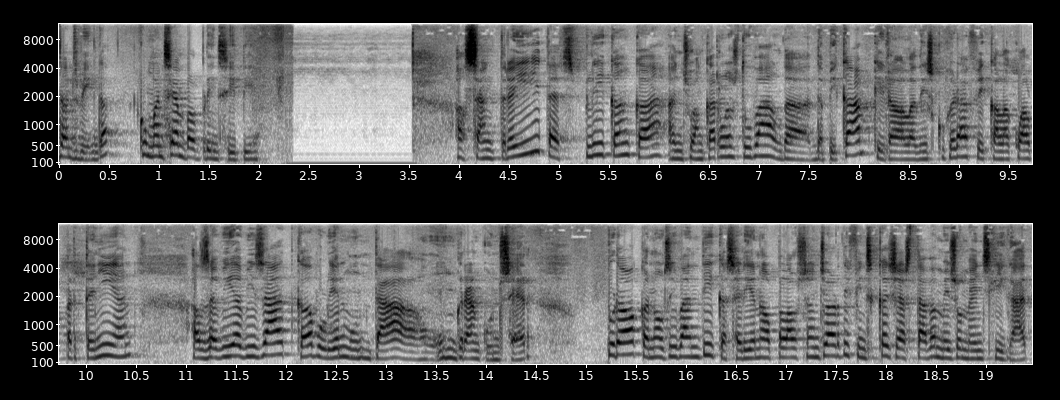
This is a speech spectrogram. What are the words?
Doncs vinga, comencem pel principi. El Sant Traït expliquen que en Joan Carles Duval de, de Picap, que era la discogràfica a la qual pertanyien, els havia avisat que volien muntar un gran concert, però que no els hi van dir que serien al Palau Sant Jordi fins que ja estava més o menys lligat.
